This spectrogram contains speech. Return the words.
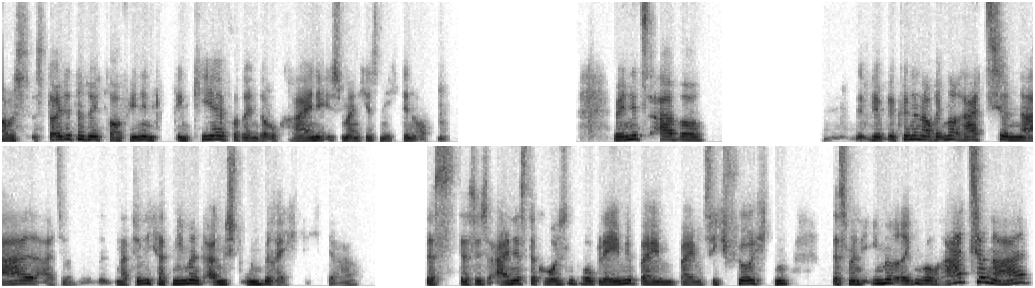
Aber es, es deutet natürlich darauf hin, in, in Kiew oder in der Ukraine ist manches nicht in Ordnung. Wenn jetzt aber wir, wir können auch immer rational, also natürlich hat niemand Angst unberechtigt, ja. Das, das ist eines der großen Probleme beim, beim sich fürchten, dass man immer irgendwo rational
